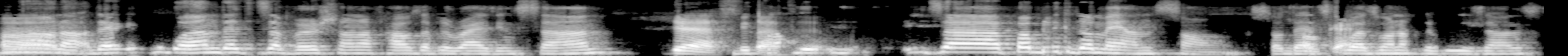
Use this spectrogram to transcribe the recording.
No, um, no, there is one that's a version of House of the Rising Sun. Yes, because it. it's a public domain song. So that okay. was one of the reasons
